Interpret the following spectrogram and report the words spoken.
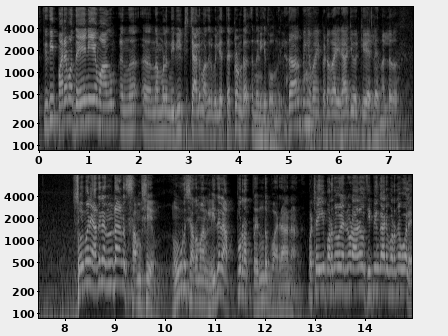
സ്ഥിതി പരമദയനീയമാകും എന്ന് നമ്മൾ നിരീക്ഷിച്ചാലും അതിൽ വലിയ തെറ്റുണ്ട് എന്ന് എനിക്ക് തോന്നുന്നില്ല. ധാർമ്മികമായി പിണറായി രാജിവെക്കുകയല്ലേ നല്ലത്? സോയ്മോനെ അതിനെന്താണ് സംശയം? നൂറ് ശതമാനം ഇതിനപ്പുറത്ത് എന്ത് വരാനാണ്? പക്ഷേ ഈ പറഞ്ഞ പോലെ എന്നോട് ആരോ സി പി എംകാർ പറഞ്ഞ പോലെ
